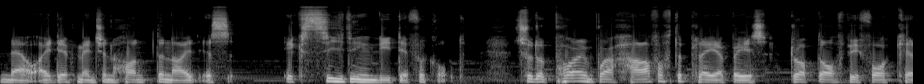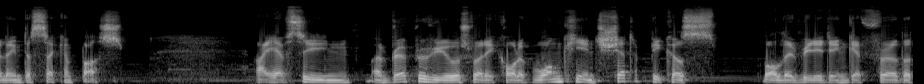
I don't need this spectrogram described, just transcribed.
Now, I did mention Hunt the Night is exceedingly difficult, to the point where half of the player base dropped off before killing the second boss. I have seen and read reviews where they call it wonky and shit because, well, they really didn't get further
